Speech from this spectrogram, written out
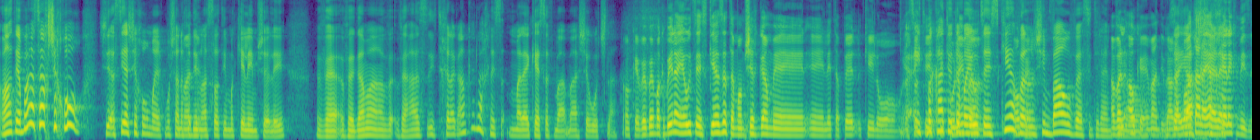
אמרתי, בוא נעשה לך שחרור. שעשיתי לה שחרור מהיר, כמו שאנחנו. יודעים לעשות עם הכלים שלי. ו- וגם, ה- ואז היא התחילה גם כן להכניס מלא כסף מה- מהשירות שלה. אוקיי, ובמקביל לייעוץ העסקי הזה, אתה ממשיך גם אה, אה, לטפל, כאילו, לעשות התמקדתי יותר טיפולים ב- בייעוץ העסקי, אבל אוקיי. אנשים באו ועשיתי להם אבל כאילו, אוקיי, הבנתי, זה והרפואת על היה חלק- מזה.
